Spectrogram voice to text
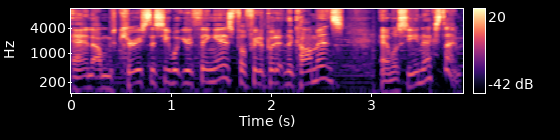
And I'm curious to see what your thing is. Feel free to put it in the comments, and we'll see you next time.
